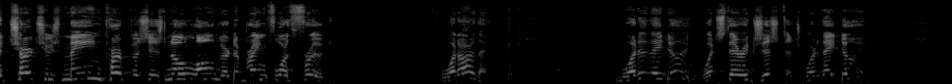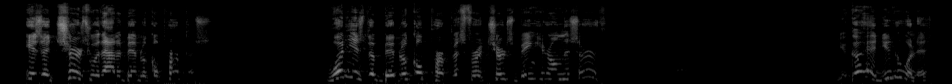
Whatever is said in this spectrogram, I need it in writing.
The church whose main purpose is no longer to bring forth fruit. What are they? What are they doing? What's their existence? What are they doing? Is a church without a biblical purpose. What is the biblical purpose for a church being here on this earth? You go ahead, you know what it is.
